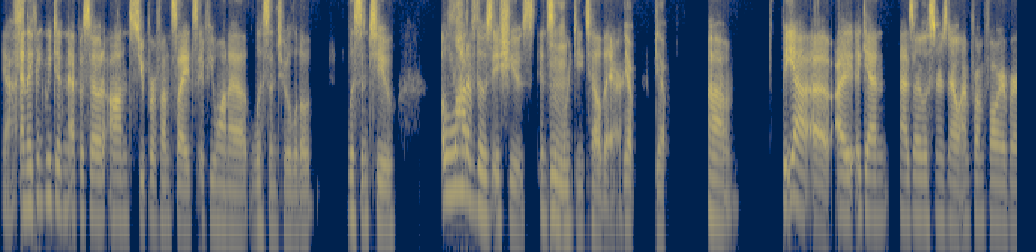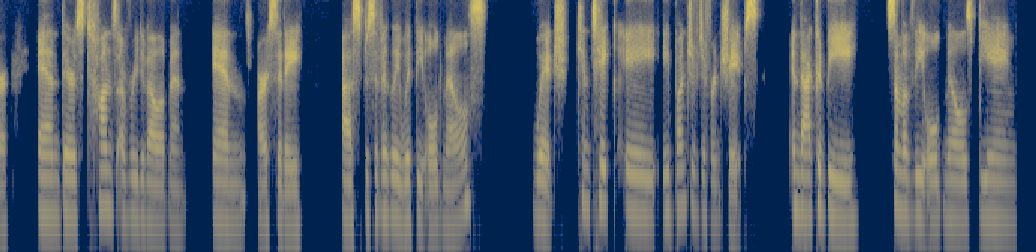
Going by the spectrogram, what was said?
Yeah. And I think we did an episode on Superfund sites if you want to listen to a little, listen to a lot of those issues in some Mm. more detail there. Yep, yep. Um, but yeah, uh, I again, as our listeners know, I'm from Fall River, and there's tons of redevelopment in our city, uh, specifically with the old mills, which can take a a bunch of different shapes, and that could be some of the old mills being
